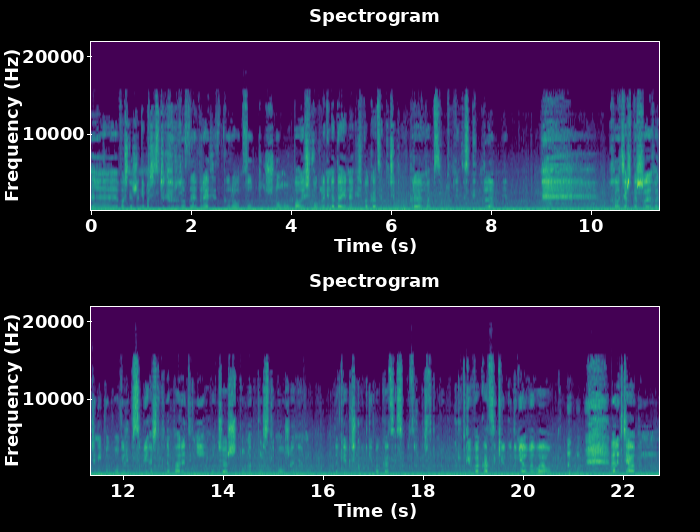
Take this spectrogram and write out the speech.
E, właśnie, że nie ma się z czego rozebrać, jest gorąco, duszno, upał. Ja się w ogóle nie nadaję na jakieś wakacje do ciepłych krajów, absolutnie. To jest nie dla mnie. Chociaż też e, chodzi mi po głowie, żeby sobie jechać tak na parę dni, chociaż tu nad Polskie Morze, nie? Takie jakieś krótkie wakacje sobie zrobić w tym roku. Krótkie wakacje, kilkudniowe, wow. Ale chciałabym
